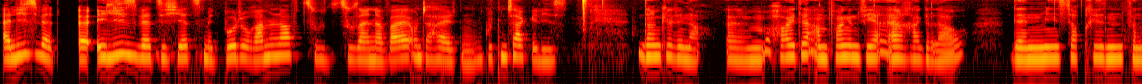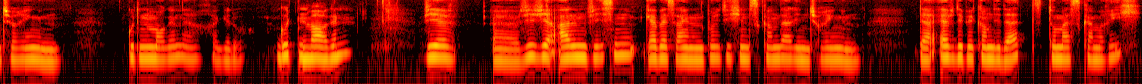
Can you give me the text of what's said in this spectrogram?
Elise wird, äh, Elise wird sich jetzt mit Bodo Ramelow zu, zu seiner Wahl unterhalten. Guten Tag, Elise. Danke, Lena. Ähm, heute empfangen wir Herr Ragelau, den Ministerpräsidenten von Thüringen. Guten Morgen, Herr Ragelau. Guten Morgen. Wir, äh, wie wir allen wissen, gab es einen politischen Skandal in Thüringen. Der FDP-Kandidat Thomas Kammerich,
